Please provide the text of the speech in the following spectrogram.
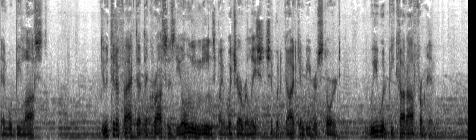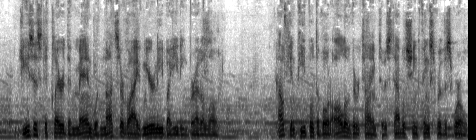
and would be lost. Due to the fact that the cross is the only means by which our relationship with God can be restored, we would be cut off from Him. Jesus declared that man would not survive merely by eating bread alone. How can people devote all of their time to establishing things for this world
